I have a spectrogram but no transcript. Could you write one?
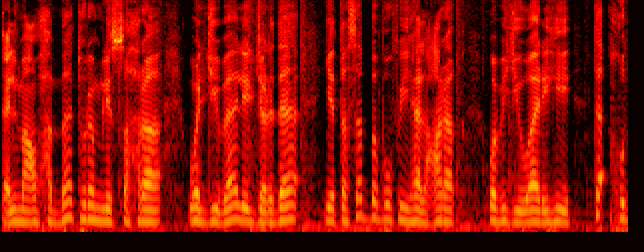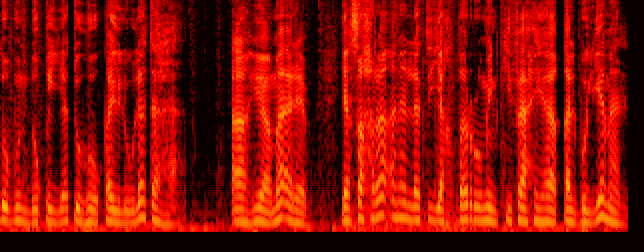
تلمع حبات رمل الصحراء والجبال الجرداء يتسبب فيها العرق وبجواره تأخذ بندقيته قيلولتها. آه يا مأرب يا صحراءنا التي يخضر من كفاحها قلب اليمن.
